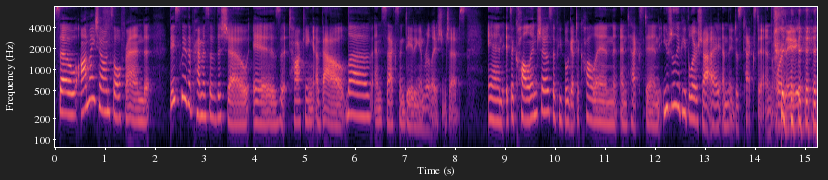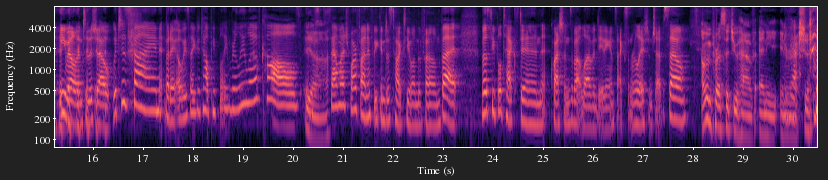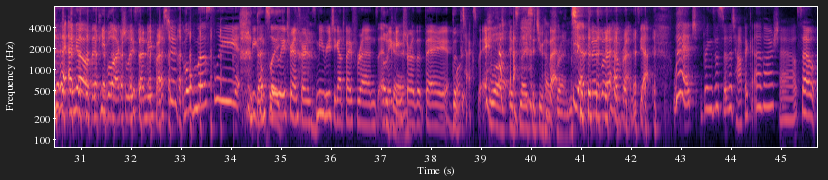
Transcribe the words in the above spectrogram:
So on my show on Soul Friend, basically, the premise of the show is talking about love and sex and dating and relationships. And it's a call in show, so people get to call in and text in. Usually, people are shy and they just text in or they email into the show, which is fine. But I always like to tell people I really love calls. It's Yeah. so much more fun if we can just talk to you on the phone. But most people text in questions about love and dating and sex and relationships. So I'm impressed that you have any interaction. but I, I know that people actually send me questions. Well, mostly to be That's completely like- transparent, it's me reaching out to my friends and making sure that they will text me. well, it's nice that you have But- friends. Yes, it is when I have friends. Yeah. Which brings us to the topic of our show. So,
